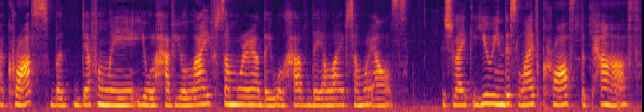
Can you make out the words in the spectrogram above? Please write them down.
across, but definitely you will have your life somewhere, they will have their life somewhere else. It's like you in this life crossed the path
